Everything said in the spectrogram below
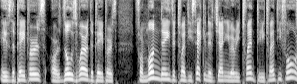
is the papers, or those were the papers, for Monday, the 22nd of January 2024.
